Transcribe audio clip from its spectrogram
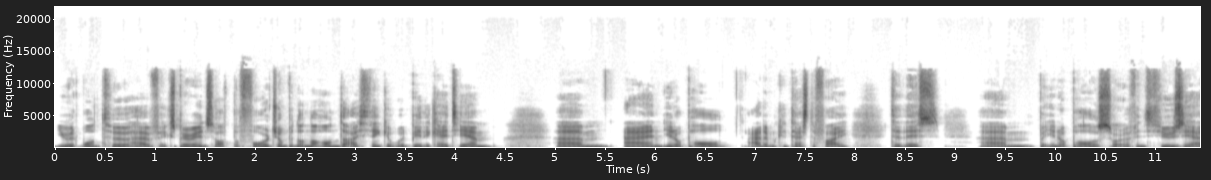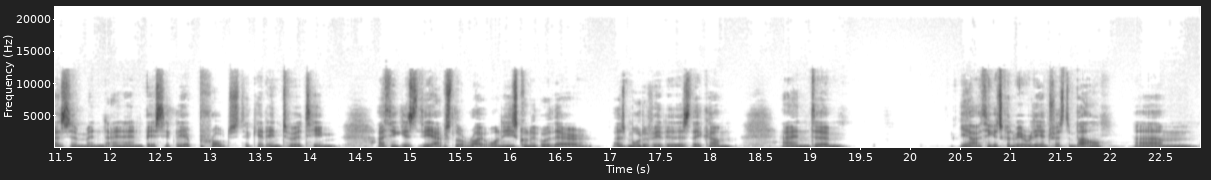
you would want to have experience of before jumping on the Honda, I think it would be the KTM. Um, and, you know, Pol Adam can testify to this. Um, but you know, Pol's sort of enthusiasm and, and, and basically approach to get into a team, I think is the absolute right one. He's going to go there as motivated as they come. And, um, yeah, I think it's going to be a really interesting battle. Um,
